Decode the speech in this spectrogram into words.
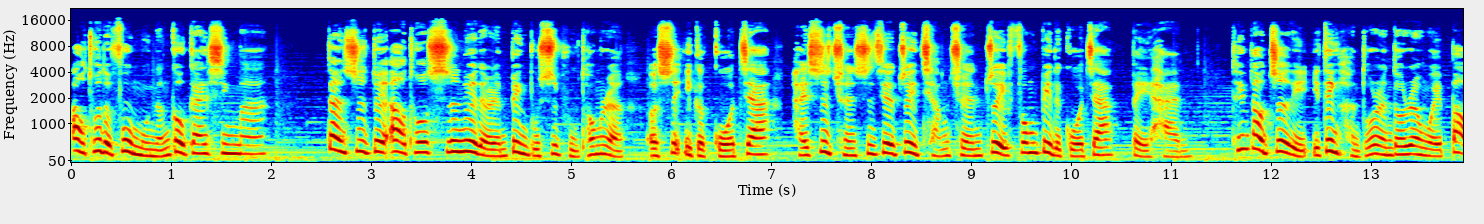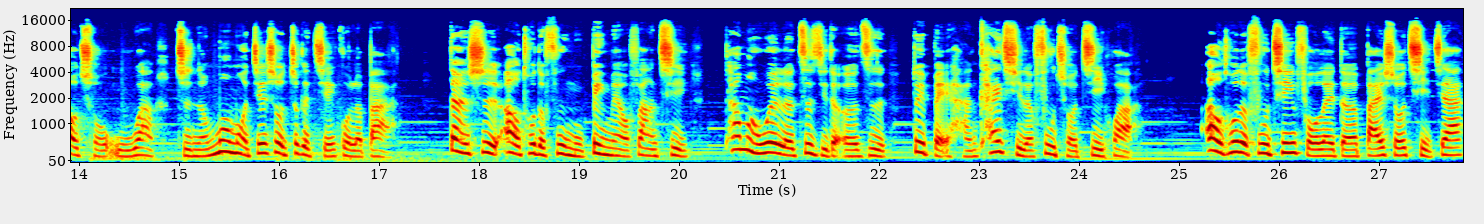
奥托的父母能够甘心吗？但是对奥托施虐的人并不是普通人，而是一个国家，还是全世界最强权、最封闭的国家——北韩。听到这里，一定很多人都认为报仇无望，只能默默接受这个结果了吧？但是奥托的父母并没有放弃，他们为了自己的儿子，对北韩开启了复仇计划。奥托的父亲弗雷德白手起家，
